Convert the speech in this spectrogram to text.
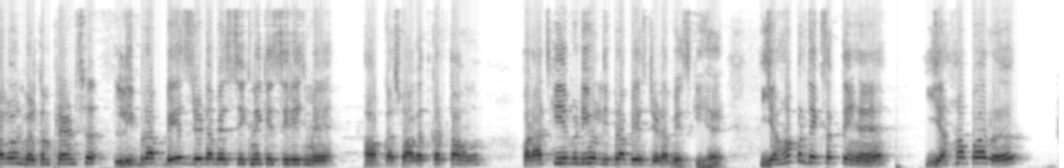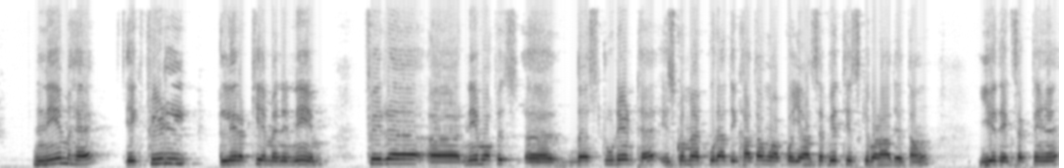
Hello and welcome friends Libre base database सीखने की सीरीज़ में आपका स्वागत करता हूँ। और आज की ये वीडियो लिब्रा बेस डेटाबेस की है। यहाँ पर देख सकते हैं, यहाँ पर नेम है। एक फ़ील्ड ले रखी है मैंने नेम फिर नेम ऑफ़ द स्टूडेंट है। इसको मैं पूरा दिखाता हूँ, आपको यहाँ से विथ इसकी बढ़ा देता हूँ। ये देख सकते हैं।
